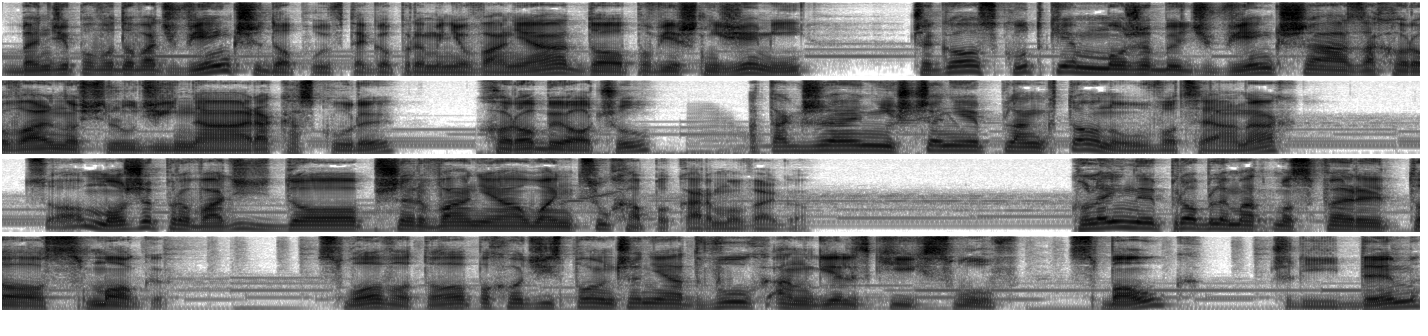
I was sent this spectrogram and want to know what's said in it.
będzie powodować większy dopływ tego promieniowania do powierzchni Ziemi, czego skutkiem może być większa zachorowalność ludzi na raka skóry, choroby oczu, a także niszczenie planktonu w oceanach, co może prowadzić do przerwania łańcucha pokarmowego. Kolejny problem atmosfery to smog. Słowo to pochodzi z połączenia dwóch angielskich słów: smoke, czyli dym,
